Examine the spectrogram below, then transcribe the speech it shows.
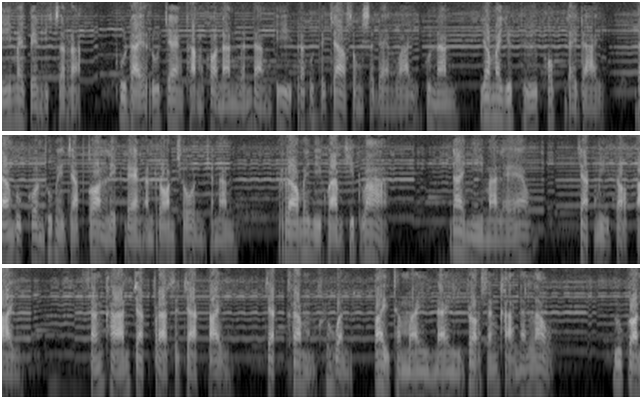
นี้ไม่เป็นอิสระ ผู้ใดรู้แจ้งธรรมข้อนั้นเหมือนดังที่พระพุทธเจ้าทรงแสดงไว้ผู้นั้นย่อมไม่ยึดถือพบใด ๆ ดังบุคคลผู้ไม่จับก้อนเหล็กแดงอันร้อนชน ฉะนั้น เราไม่มีความคิดว่า ได้มีมาแล้วจากมีต่อไป สังขารจากปราศจากไปจากคร่ำครวญไปทำไมในเพราะสังขารนั้นเล่าดูก่อน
